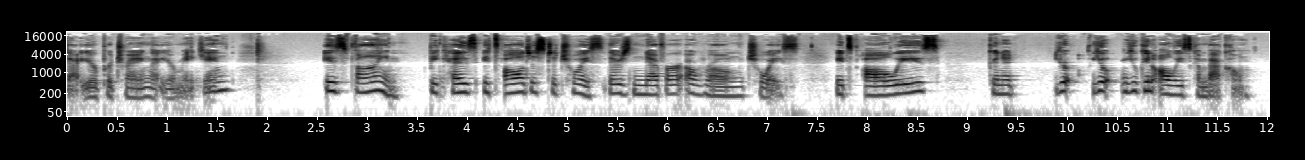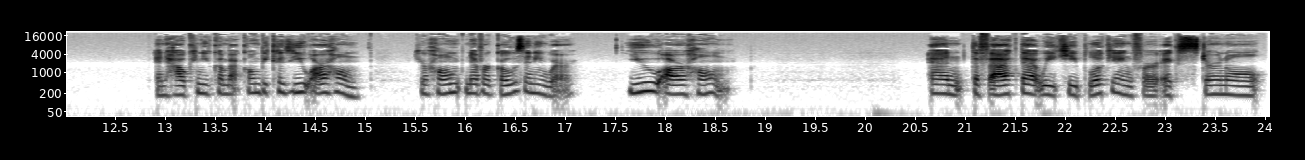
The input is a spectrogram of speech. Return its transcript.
that you're portraying, that you're making, is fine because it's all just a choice. There's never a wrong choice. It's always gonna you're you you can always come back home. And how can you come back home? Because you are home. Your home never goes anywhere. You are home. And the fact that we keep looking for external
